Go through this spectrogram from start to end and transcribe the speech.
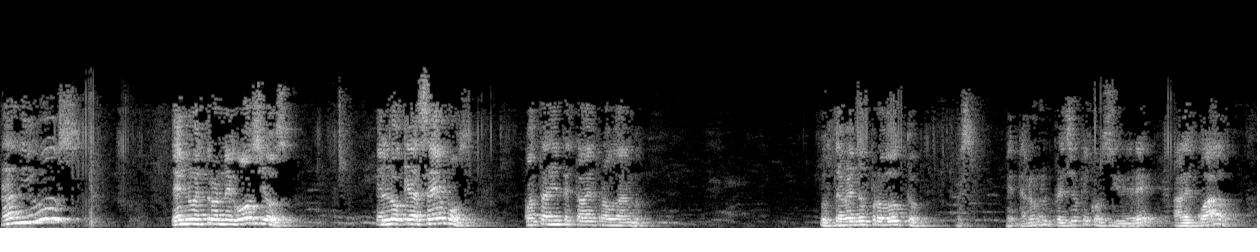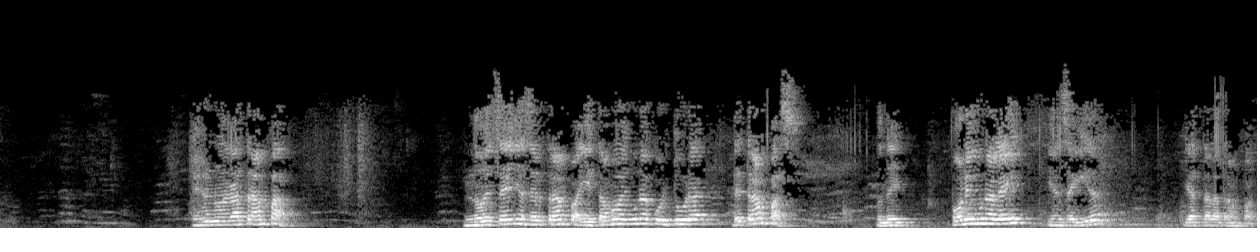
A Dios. En nuestros negocios. En lo que hacemos. ¿Cuánta gente está defraudando? Usted vende un producto, pues véndalo en el precio que considere adecuado. Pero no haga trampa. No enseñe a hacer trampa. Y estamos en una cultura de trampas. donde ponen una ley y enseguida ya está la trampa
